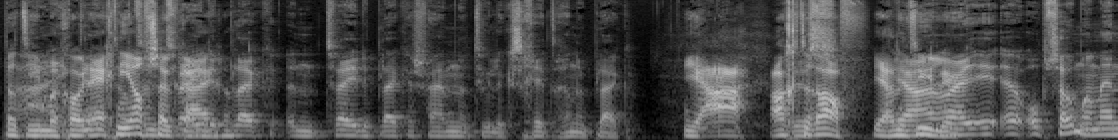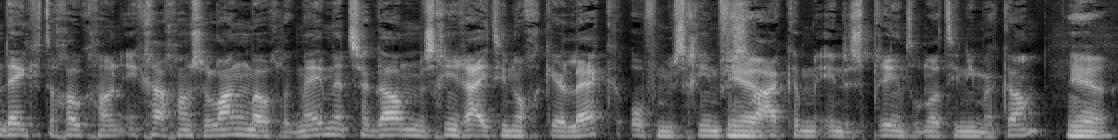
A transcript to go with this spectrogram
Dat hij me gewoon echt niet af zou krijgen. Plek, een tweede plek is voor hem natuurlijk schitterende plek. Ja, achteraf. Dus, ja, natuurlijk. Ja, maar op zo'n moment denk je toch ook gewoon... ik ga gewoon zo lang mogelijk mee met Sagan. Misschien rijdt hij nog een keer lek. Of misschien versla ik hem in de sprint omdat hij niet meer kan. Ja.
